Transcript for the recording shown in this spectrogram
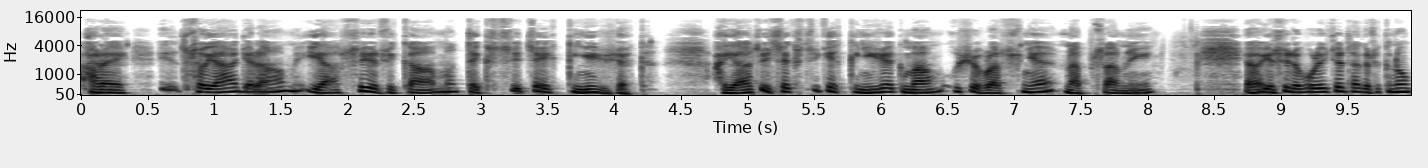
ale co já dělám, já si říkám texty těch knížek. A já ty texty těch knížek mám už vlastně napsaný, já, jestli dovolíte, tak řeknu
